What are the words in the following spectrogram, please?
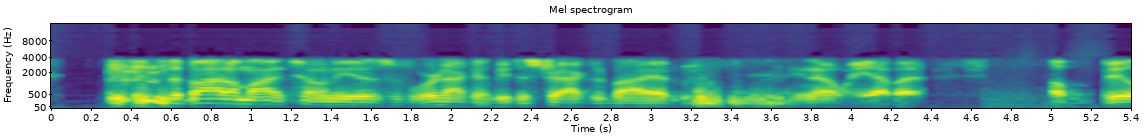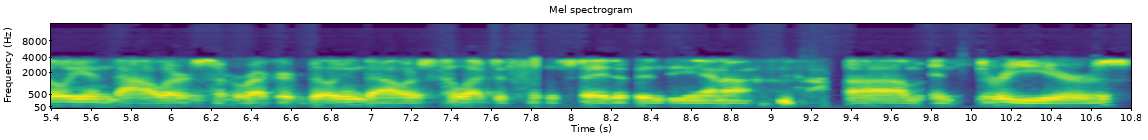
the bottom line, Tony, is we're not going to be distracted by it. You know, we have a a billion dollars, a record billion dollars collected for the state of Indiana um, in three years.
